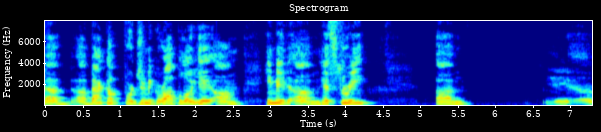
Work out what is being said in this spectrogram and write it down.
uh, uh, backup for Jimmy Garoppolo. He um he made um history. Um, uh,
